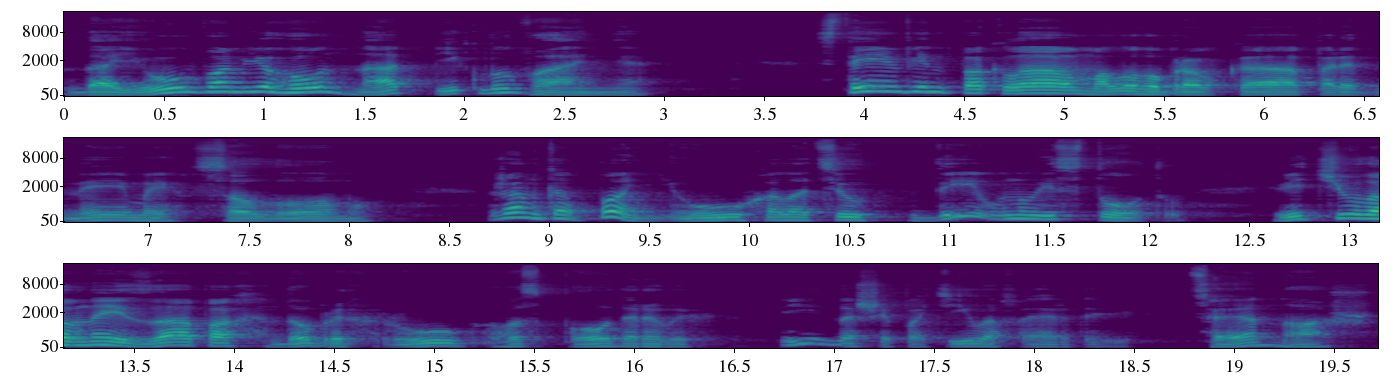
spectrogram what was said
Даю вам його на піклування. З тим він поклав малого бравка перед ними в солому. Жанка понюхала цю дивну істоту, відчула в неї запах добрих рук господаревих і зашепотіла Фердові. Це наш.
